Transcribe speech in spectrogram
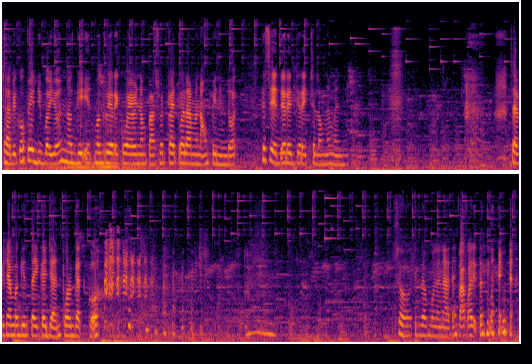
Sabi ko, pwede ba yun? Mag magre-require ng password kahit wala man akong pinindot? Kasi dire-diretso lang naman. Sabi niya, maghintay ka dyan. Forgot ko. so, tignan muna natin. Papalitan muna niya.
